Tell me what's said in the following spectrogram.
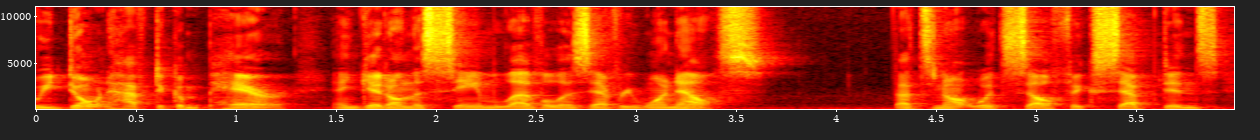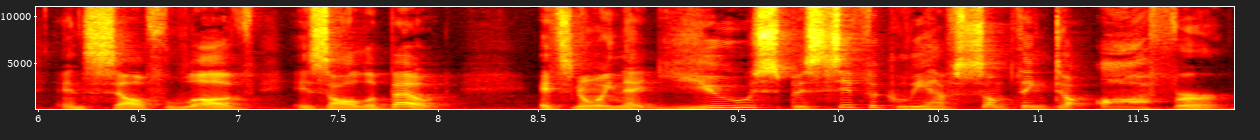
We don't have to compare and get on the same level as everyone else. That's not what self acceptance and self love is all about. It's knowing that you specifically have something to offer.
